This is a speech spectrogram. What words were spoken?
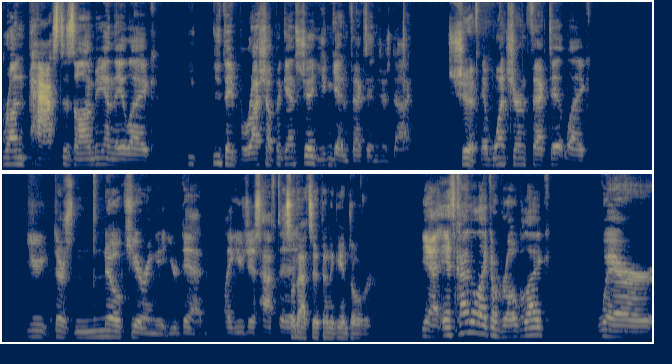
run past a zombie and they like you, they brush up against you, you can get infected and just die. Shit. And once you're infected, like you there's no curing it. You're dead. Like you just have to So that's it. Then the game's over. Yeah, it's kind of like a roguelike where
